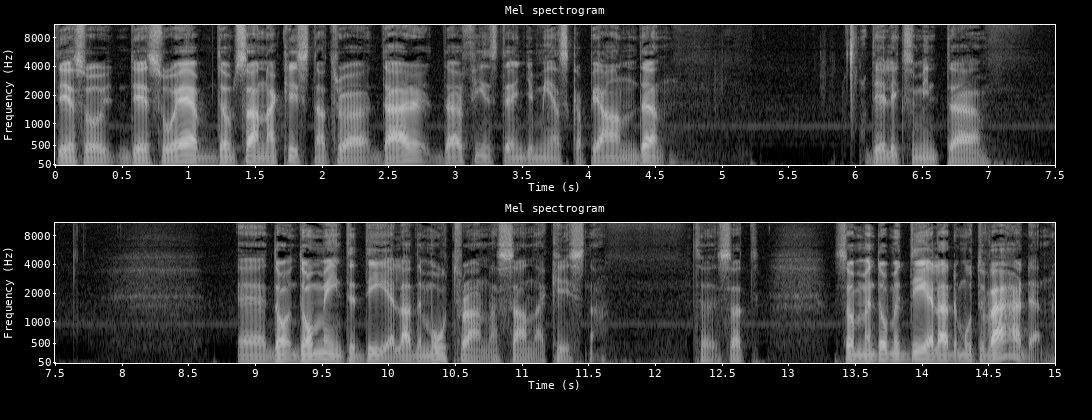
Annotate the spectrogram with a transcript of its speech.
det, är så, det är så är. De sanna kristna tror jag, där, där finns det en gemenskap i anden. Det är liksom inte... Eh, de, de, är inte delade mot varandra, sanna kristna. Så, så att, så, men de är delade mot världen.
